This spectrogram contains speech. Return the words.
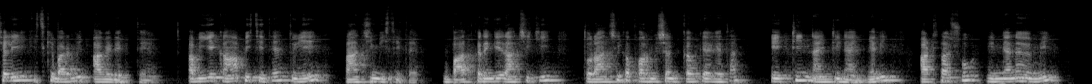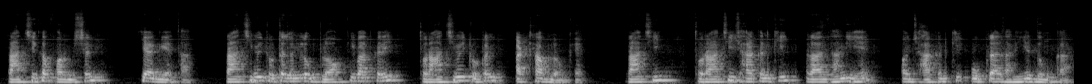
चलिए इसके बारे में आगे देखते हैं। अब ये कहाँ पे स्थित है? तो ये रांची में स्थित है। बात करेंगे रांची की। तो रांची का फॉर्मेशन कब किया गया था? 1899 यानी अठारह में रांची का फॉर्मेशन किया गया था। रांची में टोटल हम लोग ब्लॉक की बात करें तो रांची में टोटल अठारह ब्लॉक है। रांची तो रांची झारखंड की राजधानी है और झारखंड की उप राजधानी है दुमका।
